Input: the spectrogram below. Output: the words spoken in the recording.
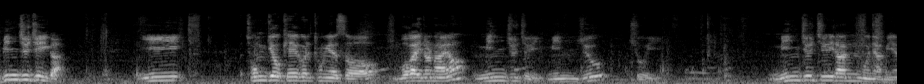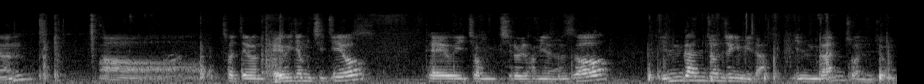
민주주의가 이 종교 개혁을 통해서 뭐가 일어나요? 민주주의, 민주주의. 민주주의란 뭐냐면 어, 첫째는 대의 정치지요. 대의 정치를 하면서 인간 존중입니다. 인간 존중.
